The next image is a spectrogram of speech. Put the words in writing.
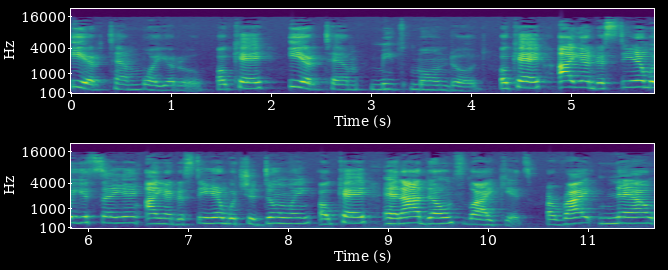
Értem moyeru. Okay? Értem mit mondod. Okay? I understand what you're saying. I understand what you're doing. Okay? And I don't like it. All right? Now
